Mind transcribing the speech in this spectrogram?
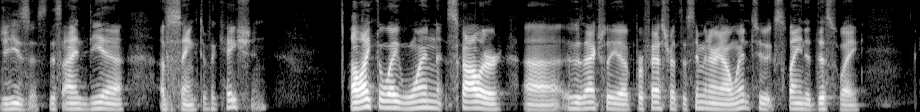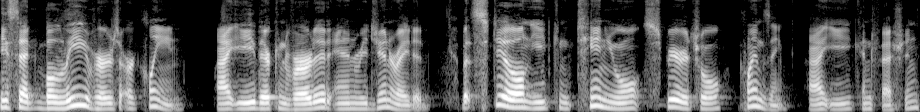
Jesus, this idea of sanctification. I like the way one scholar, uh, who's actually a professor at the seminary I went to, explained it this way. He said, Believers are clean, i.e., they're converted and regenerated, but still need continual spiritual cleansing, i.e., confession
